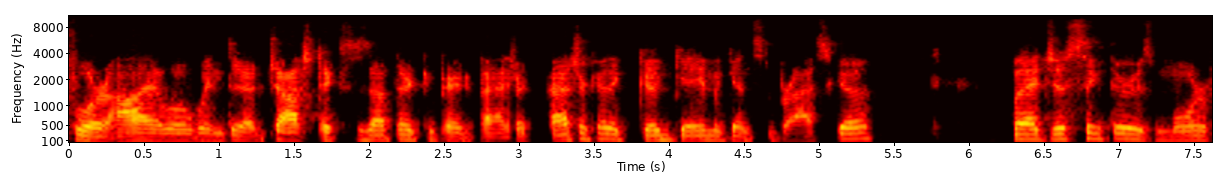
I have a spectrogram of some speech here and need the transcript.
for Iowa when Josh Dix is out there compared to Patrick. Patrick had a good game against Nebraska, but I just think there is more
